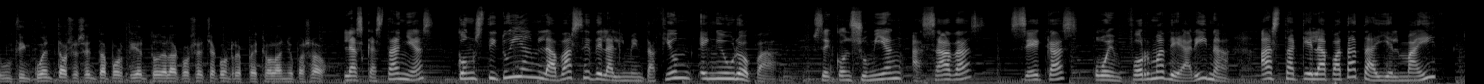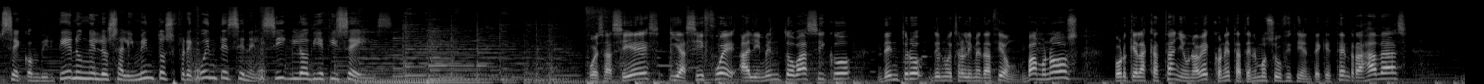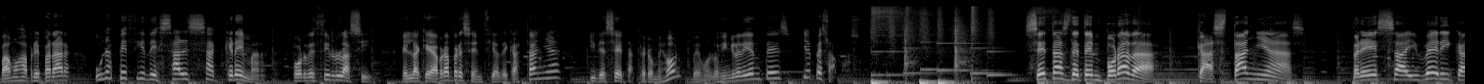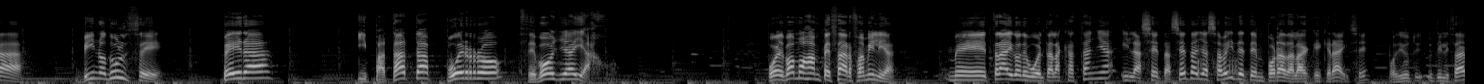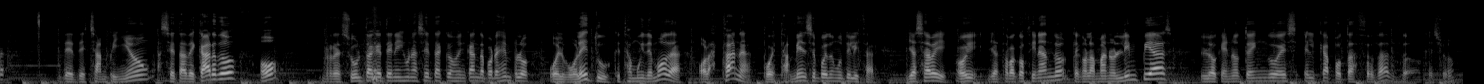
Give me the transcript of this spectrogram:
un 50 o 60% de la cosecha con respecto al año pasado. Las castañas constituían la base de la alimentación en Europa. Se consumían asadas, secas o en forma de harina, hasta que la patata y el maíz se convirtieron en los alimentos frecuentes en el siglo XVI. Pues así es y así fue, alimento básico dentro de nuestra alimentación. Vámonos, porque las castañas, una vez con estas tenemos suficiente, que estén rajadas, vamos a preparar una especie de salsa crema, por decirlo así en la que habrá presencia de castaña y de setas, pero mejor vemos los ingredientes y empezamos. Setas de temporada, castañas, presa ibérica, vino dulce, pera y patata, puerro, cebolla y ajo. Pues vamos a empezar, familia. Me traigo de vuelta las castañas y las setas. Setas, ya sabéis, de temporada, la que queráis. ¿eh? Podéis utilizar desde champiñón a seta de cardo o resulta que tenéis una seta que os encanta, por ejemplo, o el boletus, que está muy de moda, o las tanas, pues también se pueden utilizar. Ya sabéis, hoy ya estaba cocinando, tengo las manos limpias, lo que no tengo es el capotazo dado, que eso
